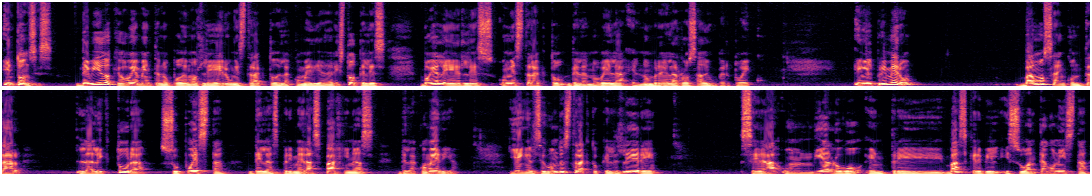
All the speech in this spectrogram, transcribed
Entonces, debido a que obviamente no podemos leer un extracto de la comedia de Aristóteles, voy a leerles un extracto de la novela El nombre de la rosa de Humberto Eco. En el primero, vamos a encontrar la lectura supuesta de las primeras páginas de la comedia. Y en el segundo extracto que les leeré será un diálogo entre Baskerville y su antagonista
